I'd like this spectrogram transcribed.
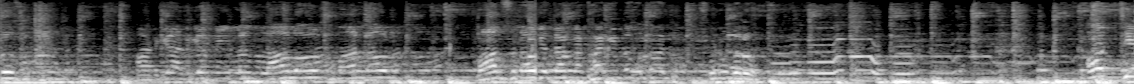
ਦੋ ਹਟ ਗਿਆ ਹਟ ਗਿਆ ਮੀਨ ਲਾ ਲਾ ਲਓ, ਸਮਾਨ ਲਾਓ। ਵਾਪਸ ਲਾਓ ਕਿਦਾਂ ਇਕੱਠਾ ਕੀਤਾ ਉਹਦਾ ਸ਼ੁਰੂ ਕਰੋ। ਉਹ ਜੇ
